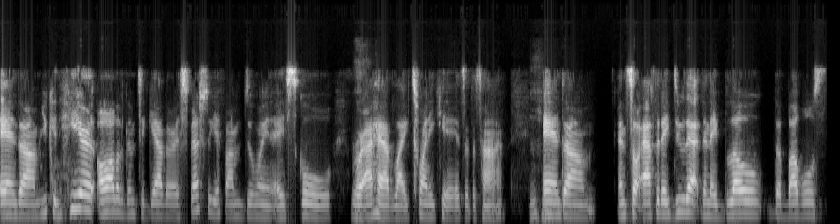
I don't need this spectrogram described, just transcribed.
And um, you can hear all of them together, especially if I'm doing a school right. where I have like 20 kids at the time. Mm-hmm. And um, and so after they do that, then they blow the bubbles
